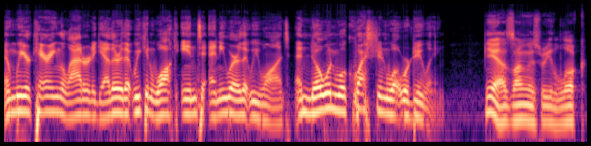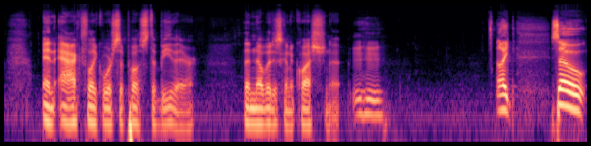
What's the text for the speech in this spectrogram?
and we are carrying the ladder together, that we can walk into anywhere that we want and no one will question what we're doing. Yeah, as long as we look and act like we're supposed to be there, then nobody's going to question it. Mm-hmm. Like, so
